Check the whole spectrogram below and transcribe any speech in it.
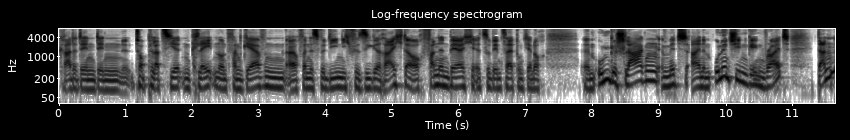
gerade den, den top-platzierten Clayton und Van Gerven, auch wenn es für die nicht für sie gereichte, auch Vandenberg äh, zu dem Zeitpunkt ja noch ähm, ungeschlagen mit einem Unentschieden gegen Wright. Dann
